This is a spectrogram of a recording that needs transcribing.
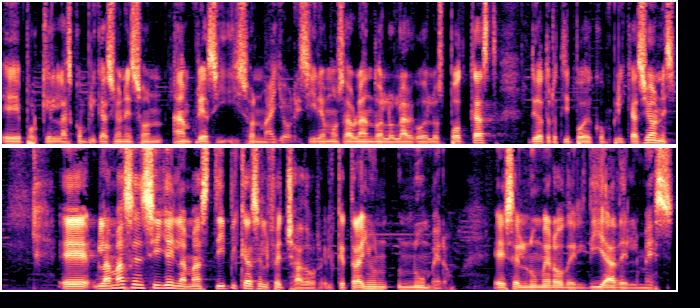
eh, porque las complicaciones son amplias y, y son mayores. Iremos hablando a lo largo de los podcasts de otro tipo de complicaciones. Eh, la más sencilla y la más típica es el fechador, el que trae un número. Es el número del día del mes.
